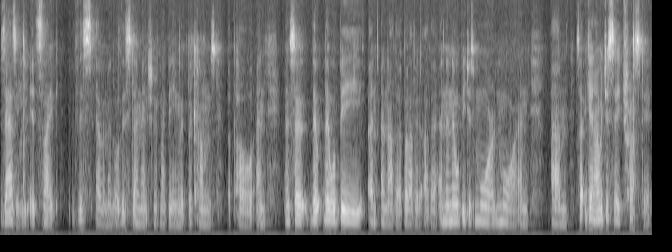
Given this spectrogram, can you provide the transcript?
Zazie. It's like this element or this dimension of my being that becomes a pole, and and so there there will be an, another beloved other, and then there will be just more and more, and um, so again, I would just say trust it.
